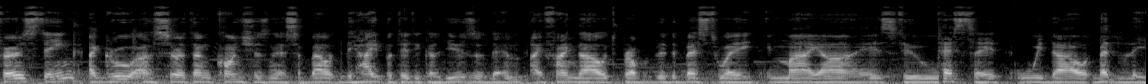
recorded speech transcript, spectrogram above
First thing, I grew a certain consciousness about the hypothetical use of them. I find out probably the best way in my eyes to test it without badly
